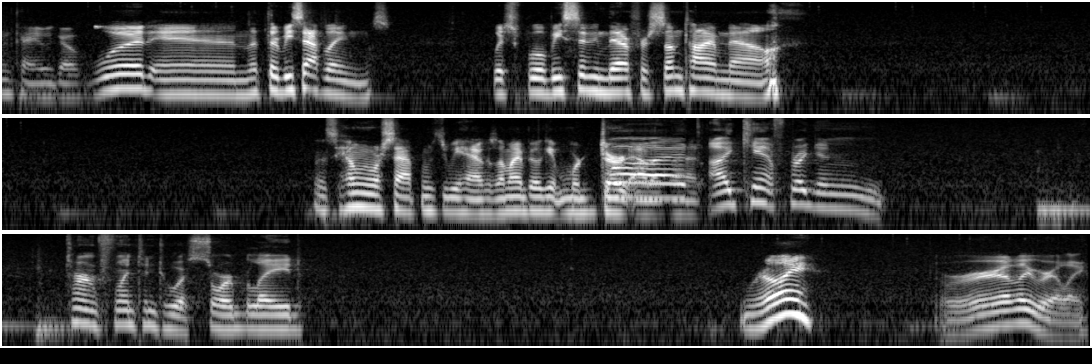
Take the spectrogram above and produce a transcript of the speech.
Okay, we go wood and let there be saplings, which will be sitting there for some time now. Let's see how many more saplings do we have, because I might be able to get more dirt out of that. I can't friggin' turn flint into a sword blade. Really? Really, really.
